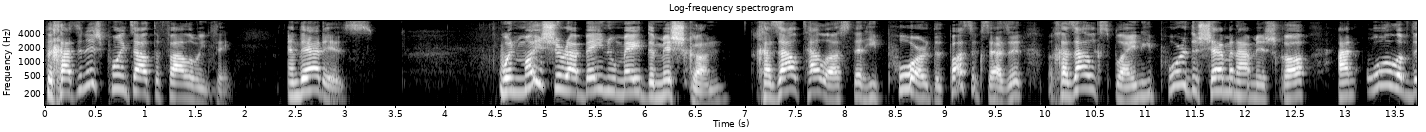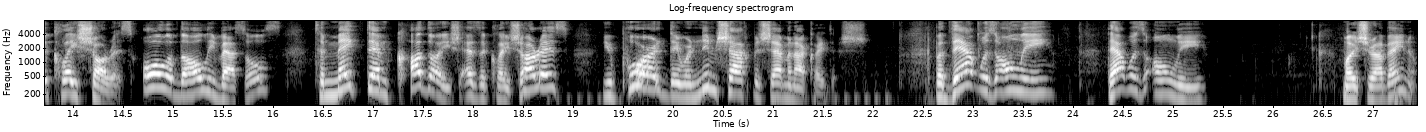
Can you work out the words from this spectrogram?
the Chazanish points out the following thing, and that is when Moshe Rabbeinu made the Mishkan. Chazal tell us that he poured, the Pasuk says it, but Chazal explain, he poured the Shemin HaMishcha on all of the clay sharis, all of the holy vessels, to make them kadosh as a clay sharis. You poured; they were nimshach b'shem and But that was only that was only Moshe Rabbeinu.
